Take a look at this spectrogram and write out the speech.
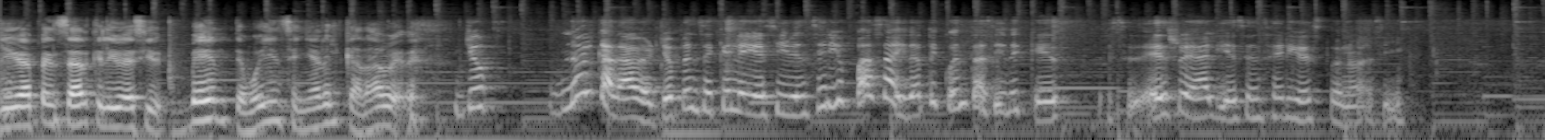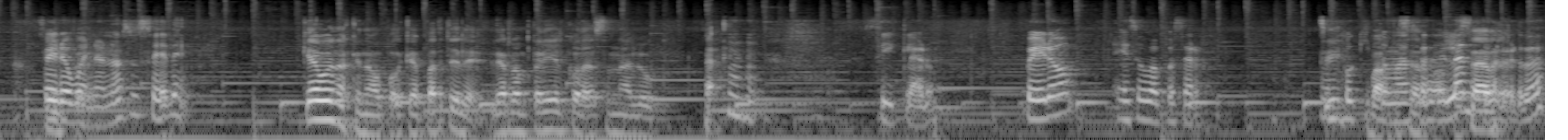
llegué a pensar que le iba a decir, ven, te voy a enseñar el cadáver. Yo, no el cadáver, yo pensé que le iba a decir, en serio pasa y date cuenta así de que es, es, real y es en serio esto, ¿no? Así. pero, bueno, no sucede. Qué bueno que no, porque aparte le, le rompería el corazón a Luke. sí, claro. Pero eso va a pasar un poquito más adelante, ¿verdad?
